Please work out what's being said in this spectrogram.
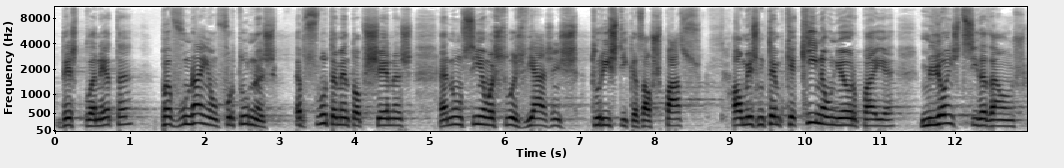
deste planeta pavoneiam fortunas absolutamente obscenas, anunciam as suas viagens turísticas ao espaço, ao mesmo tempo que aqui na União Europeia milhões de cidadãos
